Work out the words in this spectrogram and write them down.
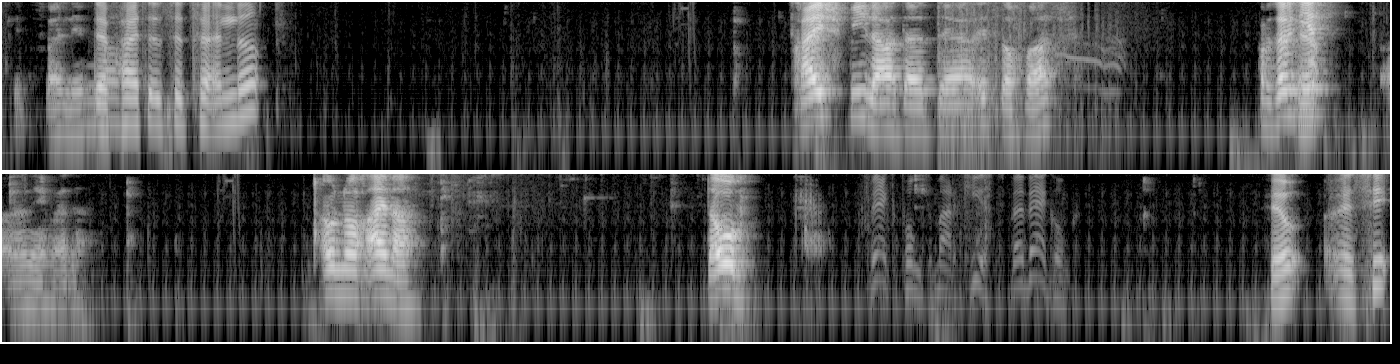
Okay, zwei Leben Der noch. Fight ist jetzt zu Ende. Drei Spieler, der, der ist doch was. Komm, soll ich Ja. jetzt. Ah, nee, warte. Oh, noch einer. Da oben. Wegpunkt markiert. Bewegung. Jo, ist sie.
